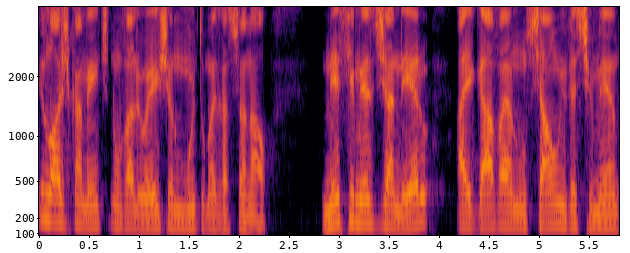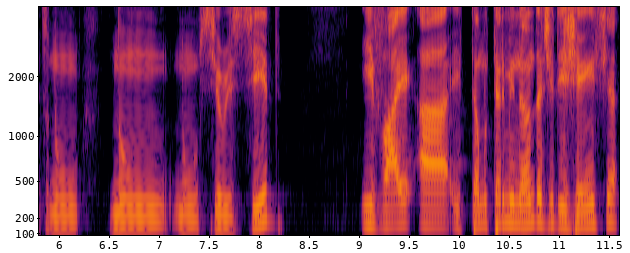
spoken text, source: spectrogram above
e, logicamente, num valuation muito mais racional. Nesse mês de janeiro, a IGA vai anunciar um investimento num, num, num Series Seed, e vai estamos terminando a diligência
